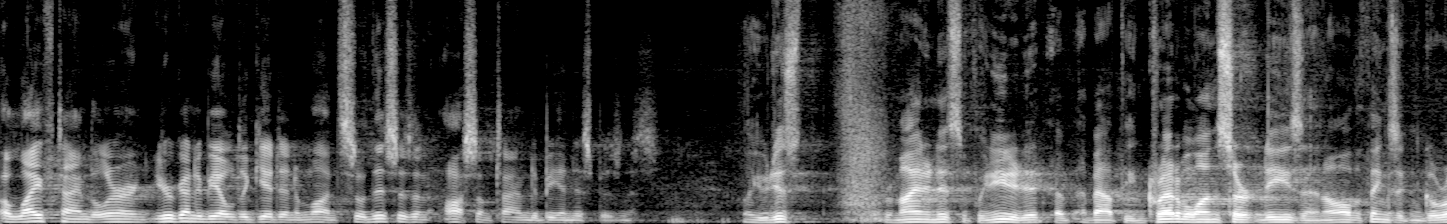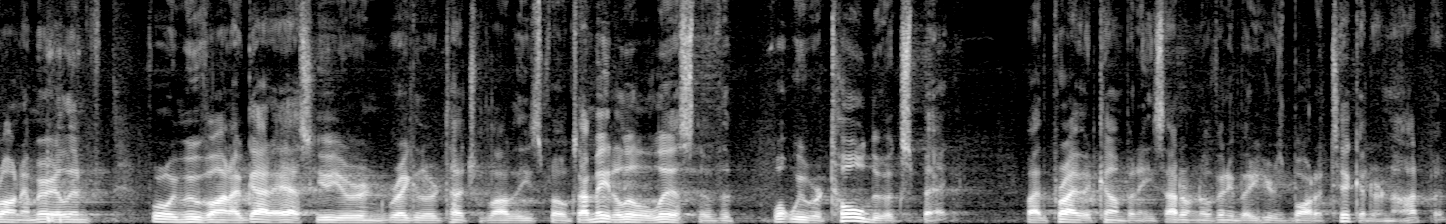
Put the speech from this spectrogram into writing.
a lifetime to learn, you're going to be able to get in a month. So this is an awesome time to be in this business. Well, you just reminded us, if we needed it, about the incredible uncertainties and all the things that can go wrong. Now, Mary Lynn, before we move on, I've got to ask you, you're in regular touch with a lot of these folks. I made a little list of the, what we were told to expect by the private companies. I don't know if anybody here's bought a ticket or not, but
